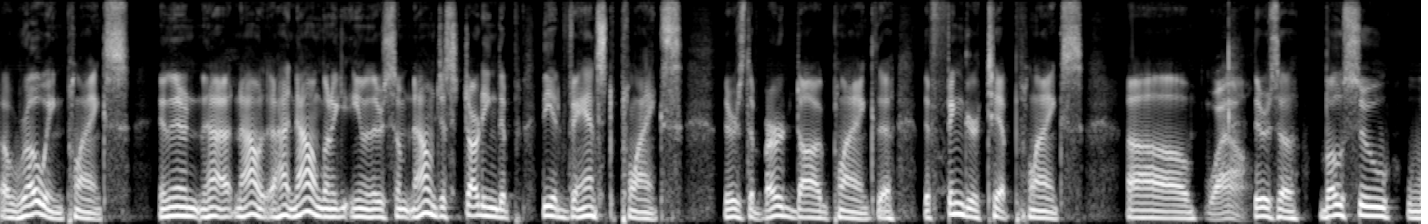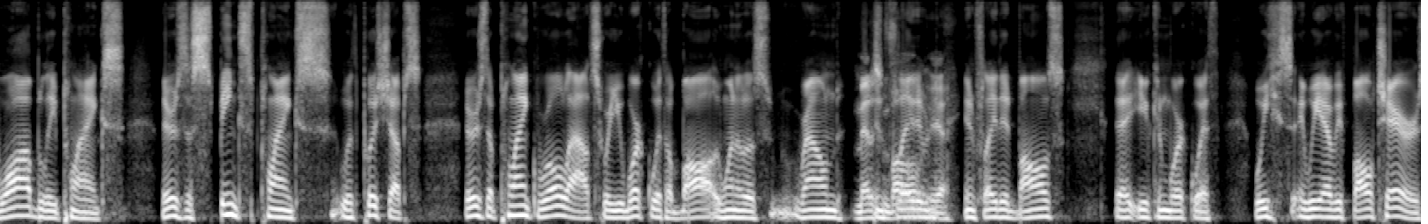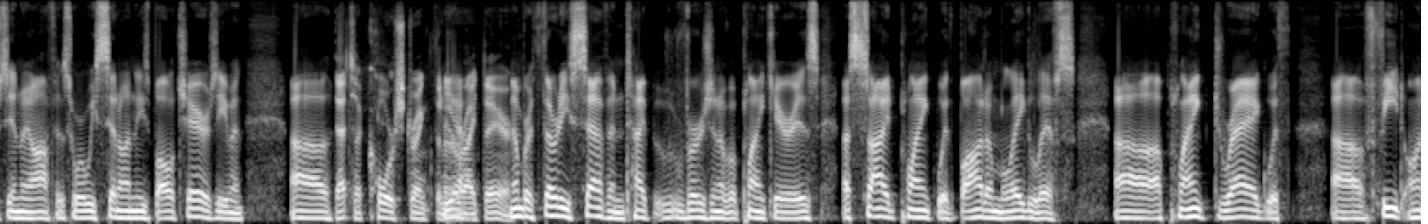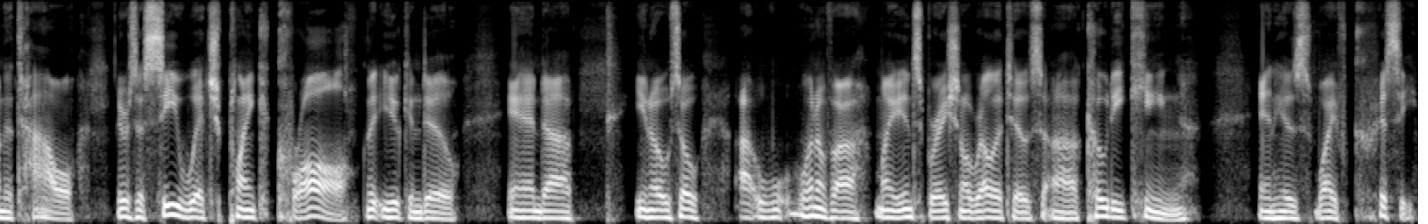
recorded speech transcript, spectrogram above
uh, rowing planks. And then now, now, now I'm going to, you know, there's some. Now I'm just starting the the advanced planks. There's the bird dog plank, the the fingertip planks. Uh, Wow. there's a Bosu wobbly planks. There's the Sphinx planks with push-ups. There's the plank rollouts where you work with a ball, one of those round Medicine ball, yeah. inflated balls that you can work with. We we have ball chairs in the office where we sit on these ball chairs. Even uh, That's a core strengthener yeah. right there. Number 37 type of version of a plank here is a side plank with bottom leg lifts, uh, a plank drag with uh, feet on a towel. There's a sea witch plank crawl that you can do. And, uh, you know, so uh, one of uh, my inspirational relatives, uh, Cody King, and his wife Chrissy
